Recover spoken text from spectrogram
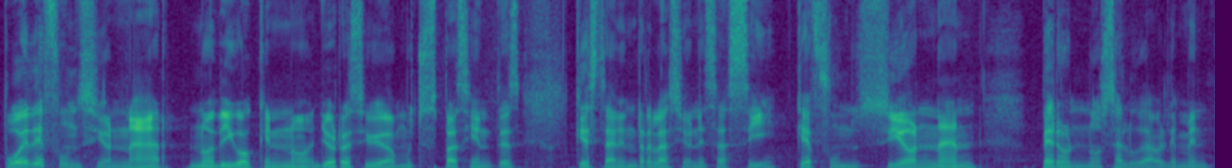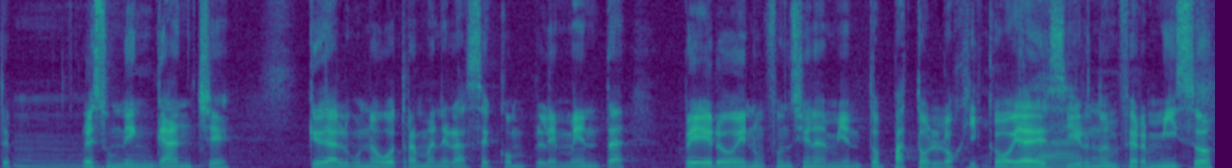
Puede funcionar, no digo que no. Yo he recibido a muchos pacientes que están en relaciones así, que funcionan, pero no saludablemente. Mm. Es un enganche que de alguna u otra manera se complementa, pero en un funcionamiento patológico, voy a decir, no enfermizo.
